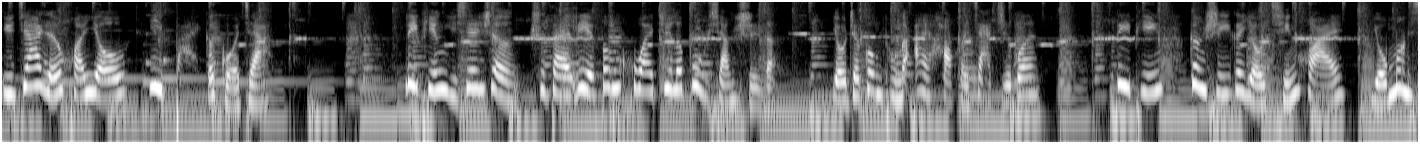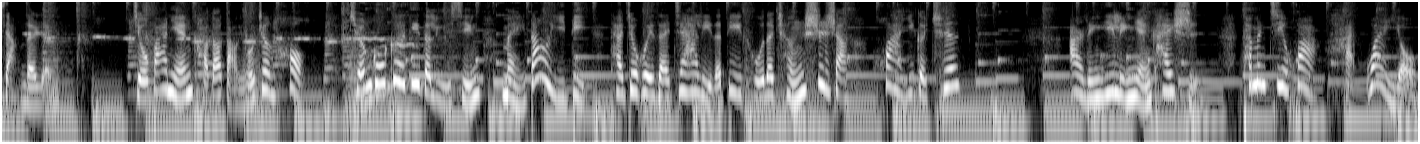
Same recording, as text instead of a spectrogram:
与家人环游一百个国家。丽萍与先生是在烈风户外俱乐部相识的。有着共同的爱好和价值观，丽萍更是一个有情怀、有梦想的人。九八年考到导游证后，全国各地的旅行，每到一地，他就会在家里的地图的城市上画一个圈。二零一零年开始，他们计划海外游，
